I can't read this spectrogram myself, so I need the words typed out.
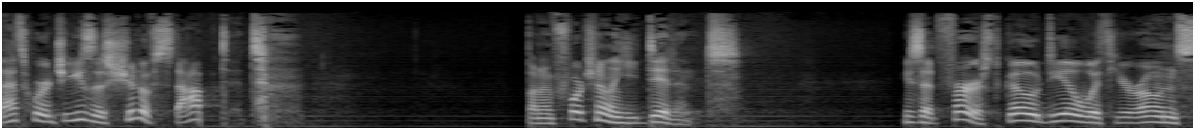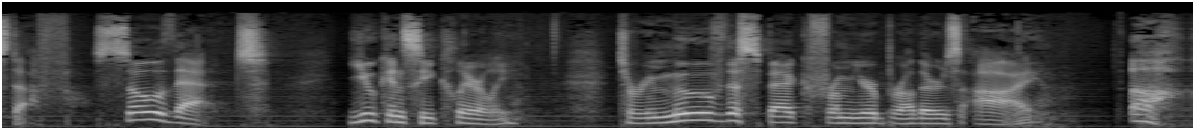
that's where Jesus should have stopped it. but unfortunately, he didn't. He said, First, go deal with your own stuff so that you can see clearly, to remove the speck from your brother's eye. Ugh,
